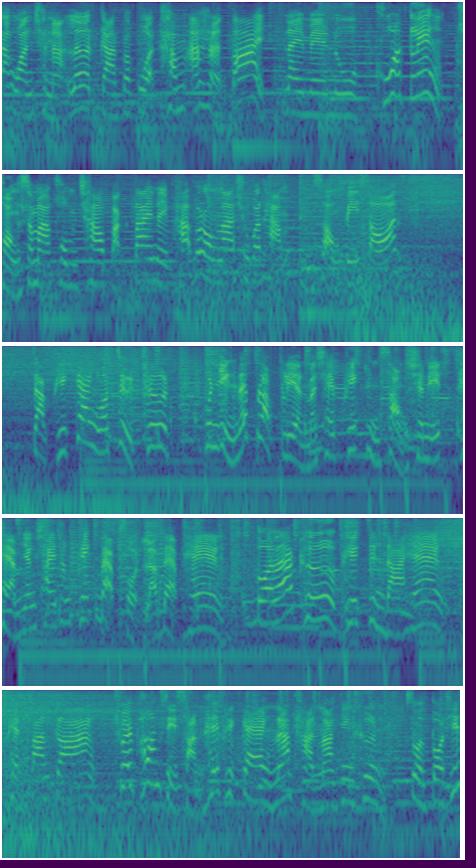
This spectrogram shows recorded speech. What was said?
รางวัลชนะเลิศการประกวดทำอาหารใต้ในเมนูคั่วกลิ้ง ของสมาคมชาวปักใต้ในพระบรมราชูปถัมภ์ถึง 2 ปีซ้อน จากพริกแกงรสจืดชืด คุณหญิงได้ปรับเปลี่ยนมาใช้พริกถึง 2 ชนิด แถมยังใช้ทั้งพริกแบบสดและแบบแห้ง ตัวแรกคือพริกจินดาแห้ง เผ็ดปานกลาง ช่วยเพิ่มสีสันให้พริกแกงน่าทานมากยิ่งขึ้น ส่วนตัวที่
